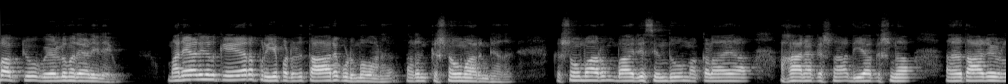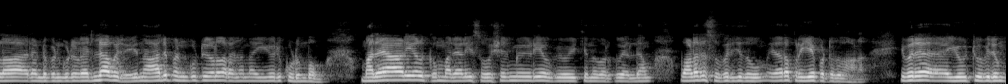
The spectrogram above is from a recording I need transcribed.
back to world Malayali live മലയാളികൾക്ക് ഏറെ പ്രിയപ്പെട്ട ഒരു താര കുടുംബമാണ് നടൻ കൃഷ്ണകുമാറിന്റേത്. കൃഷ്ണകുമാറും ഭാര്യ സിന്ധുവും മക്കളായ അഹാന കൃഷ്ണ ദിയ കൃഷ്ണ അത് താഴെയുള്ള രണ്ട് പെൺകുട്ടികൾ എല്ലാവരും ഈ നാല് പെൺകുട്ടികളും അടങ്ങുന്ന ഈ ഒരു കുടുംബം മലയാളികൾക്കും മലയാളി സോഷ്യൽ മീഡിയ ഉപയോഗിക്കുന്നവർക്കും എല്ലാം വളരെ സുപരിചിതവും ഏറെ പ്രിയപ്പെട്ടതുമാണ്. ഇവർ യൂട്യൂബിലും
